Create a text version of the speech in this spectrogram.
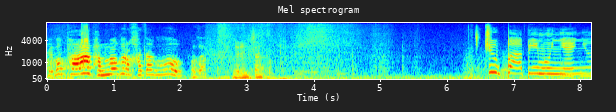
배고파 밥 먹으러 가자고. 맞아 예린짱 Chupapi muñeño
